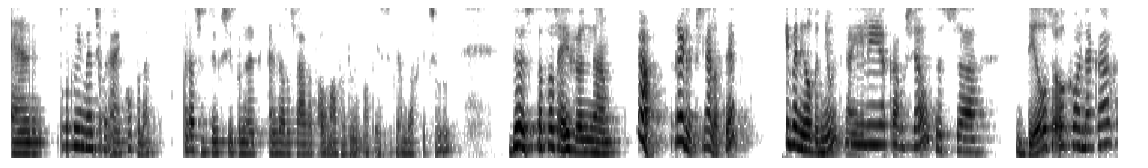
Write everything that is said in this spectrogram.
En zo kun je mensen gewoon aan je koppelen. En dat is natuurlijk superleuk. En dat is waar we het allemaal voor doen op Instagram, dacht ik zo. Dus dat was even een ja, redelijk snelle tip. Ik ben heel benieuwd naar jullie uh, carousels. Dus deel ze ook gewoon lekker.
